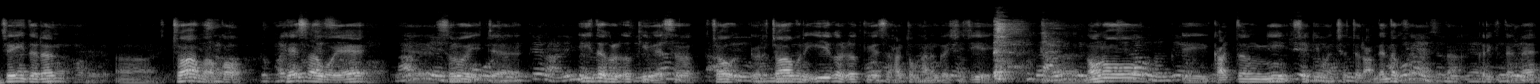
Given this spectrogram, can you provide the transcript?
저희들은 어, 조합하고 회사하고의 예, 서로 이제 이득을 얻기 위해서 조, 조합원의 이익을 얻기 위해서 활동하는 것이지 어, 노노 이 갈등이 생기면 첫째로 안 된다고 생각합니다. 그렇기 때문에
